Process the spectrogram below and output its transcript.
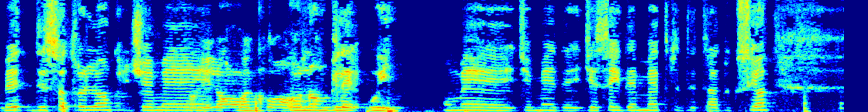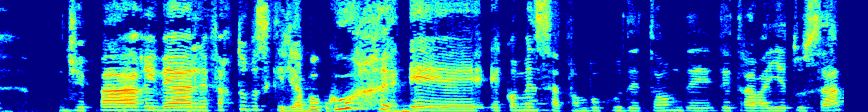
Mais des autres langues, je mets en, en, anglais, oui. On met, je mets j'essaie de mettre des traductions. J'ai pas arrivé à le faire tout parce qu'il y a beaucoup et, et quand même ça prend beaucoup de temps de, de travailler tout ça.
